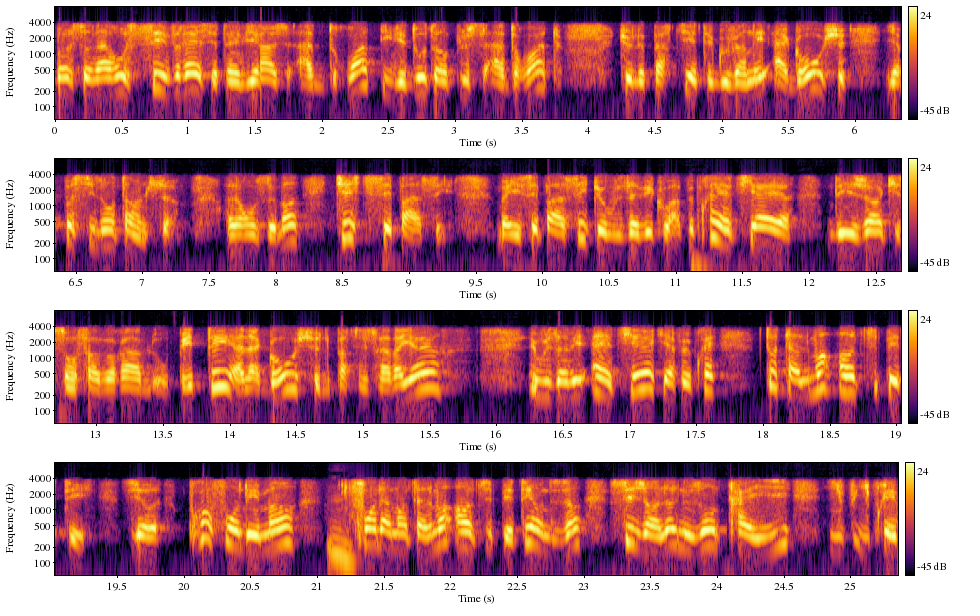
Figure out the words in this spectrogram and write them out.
Bolsonaro, c'est vrai, c'est un virage à droite. Il est d'autant plus à droite que le parti a été gouverné à gauche il n'y a pas si longtemps que ça. Alors, on se demande, qu'est-ce qui s'est passé? Ben, il s'est passé que vous avez quoi? À peu près un tiers des gens qui sont favorables au PT, à la gauche, le Parti des travailleurs, et vous avez un tiers qui est à peu près totalement anti-PT, c'est-à-dire profondément, mmh. fondamentalement anti-PT en disant ces gens-là nous ont trahis, ils, ils, pré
